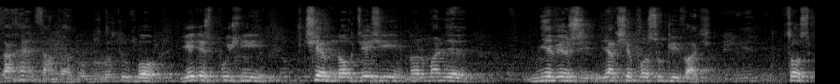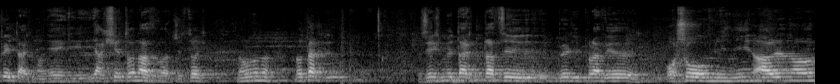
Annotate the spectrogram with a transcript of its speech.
Zachęcam Was, bo po prostu, bo jedziesz później w ciemno gdzieś i normalnie nie wiesz jak się posługiwać, co spytać, no nie, jak się to nazwa, czy coś. No, no, no, no tak, żeśmy tak, tacy byli prawie oszołomieni, ale no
